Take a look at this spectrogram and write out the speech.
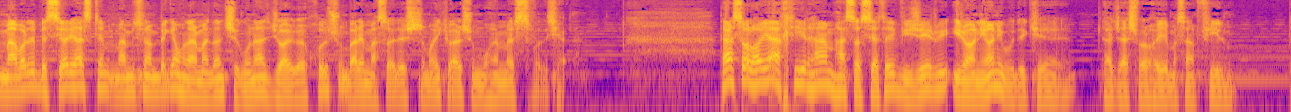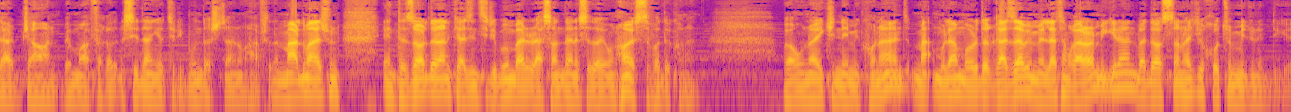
موارد بسیاری هست که من می‌تونم بگم هنرمندان چگونه از جایگاه خودشون برای مسائل اجتماعی که براشون مهم استفاده کردن. در سالهای اخیر هم حساسیت های ویژه روی ایرانیانی بوده که در جشنواره‌های مثلا فیلم در جهان به موفقیت رسیدن یا تریبون داشتن و حرف زدن. مردم ازشون انتظار دارن که از این تریبون برای رساندن صدای اونها استفاده کنند. و اونایی که نمی کنند معمولا مورد غضب ملت هم قرار می‌گیرند و داستانهایی که خودتون می‌دونید دیگه.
